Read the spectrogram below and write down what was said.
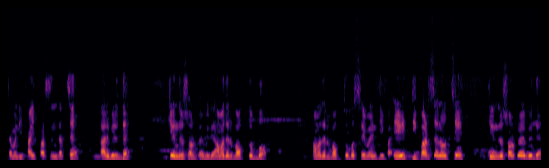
সেভেন্টি ফাইভ পার্সেন্ট যাচ্ছে কার বিরুদ্ধে? কেন্দ্র সরকারের বিরুদ্ধে। আমাদের বক্তব্য আমাদের বক্তব্য সেভেন্টি এইটটি পার্সেন্ট হচ্ছে কেন্দ্র সরকারের বিরুদ্ধে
